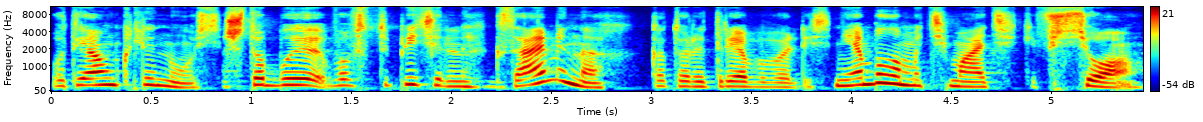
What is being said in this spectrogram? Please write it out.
Вот я вам клянусь, чтобы во вступительных экзаменах, которые требовались, не было математики. Все.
